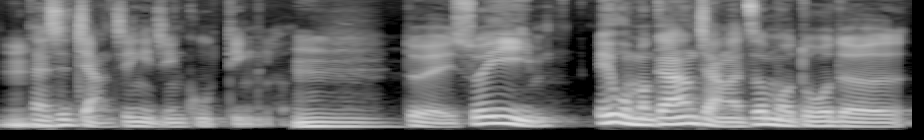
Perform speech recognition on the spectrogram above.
嗯、但是奖金已经固定了。嗯，对，所以，诶，我们刚刚讲了这么多的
